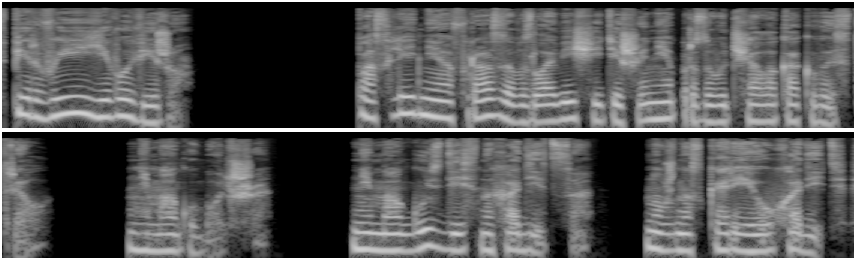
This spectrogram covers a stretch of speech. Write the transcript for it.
Впервые его вижу. Последняя фраза в зловещей тишине прозвучала как выстрел. «Не могу больше. Не могу здесь находиться. Нужно скорее уходить».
